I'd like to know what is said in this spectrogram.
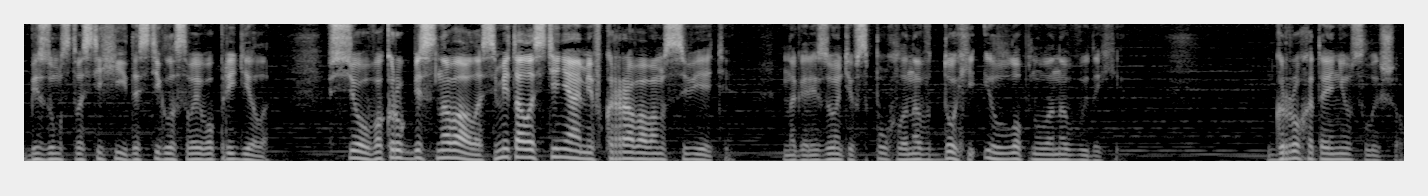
Безумство стихии достигло своего предела. Все вокруг бесновалось, металось тенями в кровавом свете. На горизонте вспухло на вдохе и лопнуло на выдохе. Грохота я не услышал.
